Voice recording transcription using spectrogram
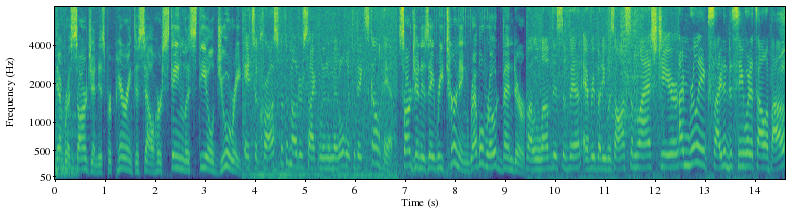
Deborah Sargent is preparing to sell her stainless steel jewelry. It's a cross with a motorcycle in the middle with a big skull head. Sargent is a returning Rebel Road vendor. I love this event. Everybody was awesome last year. I'm really excited to see what it's all about.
